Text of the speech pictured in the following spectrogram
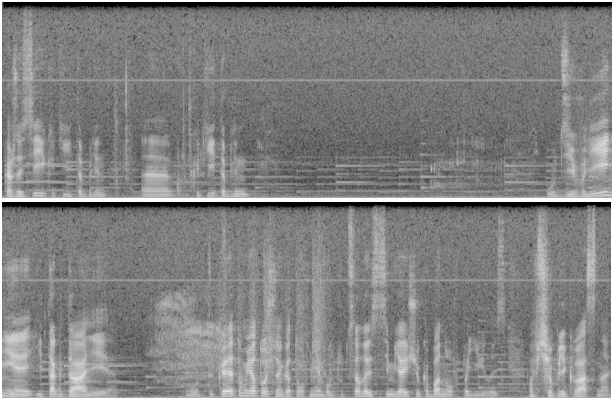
каждой серии какие-то, блин, э, какие-то, блин, удивления и так далее. Вот к этому я точно готов не был. Тут целая семья еще кабанов появилась. Вообще прекрасно.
